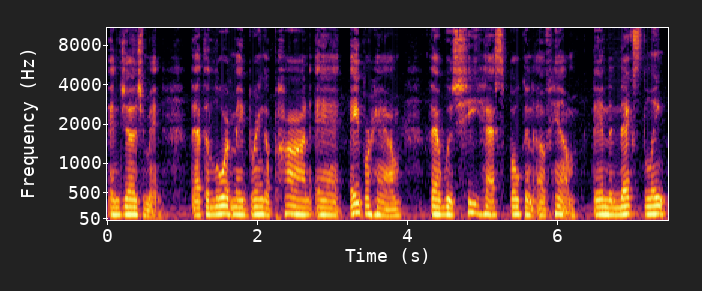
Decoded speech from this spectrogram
and judgment, that the Lord may bring upon Abraham that which he has spoken of him. Then the next link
